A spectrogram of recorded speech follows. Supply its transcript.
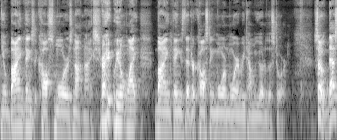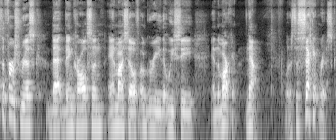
you know, buying things that cost more is not nice, right? We don't like buying things that are costing more and more every time we go to the store. So that's the first risk that Ben Carlson and myself agree that we see in the market. Now, what is the second risk?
